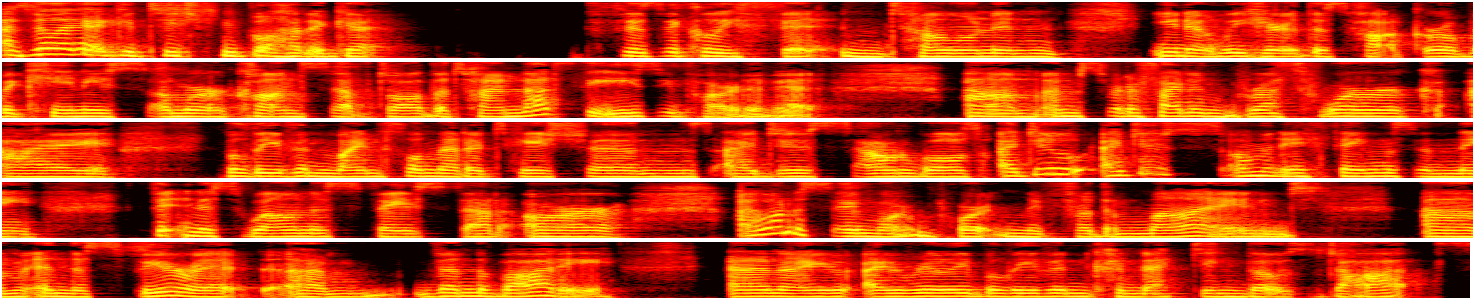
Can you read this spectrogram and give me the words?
I feel like i could teach people how to get physically fit and tone. And, you know, we hear this hot girl bikini summer concept all the time. That's the easy part of it. Um, I'm certified in breath work. I believe in mindful meditations. I do sound bowls. I do, I do so many things in the fitness wellness space that are, I want to say more importantly for the mind um, and the spirit um, than the body. And I, I really believe in connecting those dots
